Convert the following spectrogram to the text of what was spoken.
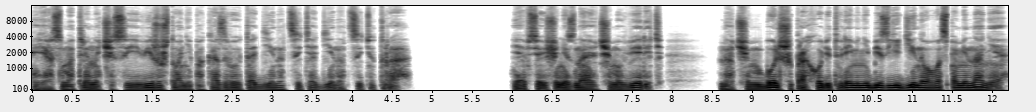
Я смотрю на часы и вижу, что они показывают одиннадцать, одиннадцать утра. Я все еще не знаю, чему верить, но чем больше проходит времени без единого воспоминания,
